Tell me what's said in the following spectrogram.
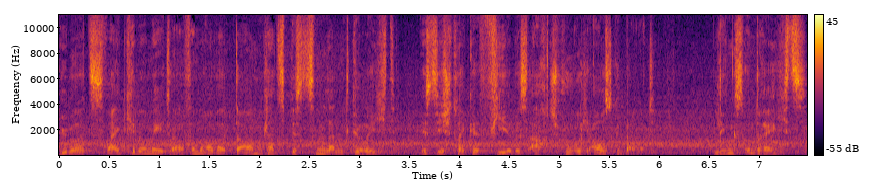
Über zwei Kilometer vom Robert-Daum-Platz bis zum Landgericht ist die Strecke vier- bis achtspurig ausgebaut. Links und rechts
